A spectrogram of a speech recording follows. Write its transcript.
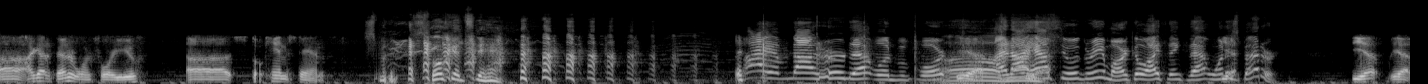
Uh, I got a better one for you. Uh, Spokanistan. Spoken Stan. I have not heard that one before. Yeah. and I have to agree, Marco. I think that one Yeah. is better. Yep, yeah.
